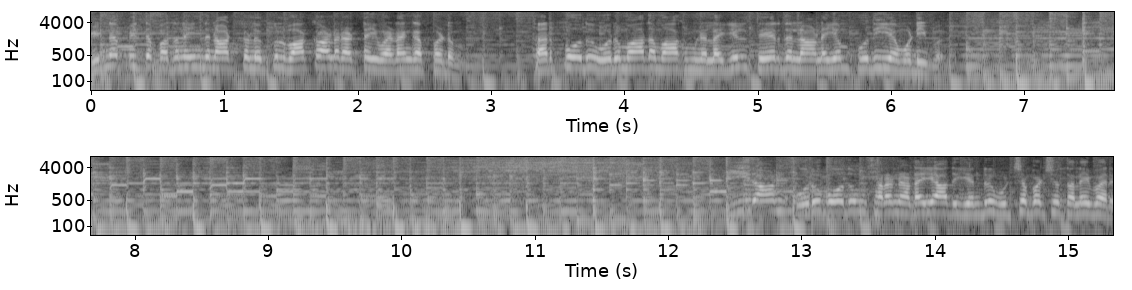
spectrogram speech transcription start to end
விண்ணப்பித்த பதினைந்து நாட்களுக்குள் வாக்காளர் அட்டை வழங்கப்படும். தற்போது ஒரு மாதம் ஆகும் நிலையில் தேர்தல் ஆணையம் புதிய முடிவு. ஈரான் ஒருபோதும் சரணடையாது என்று உச்சபட்ச தலைவர்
